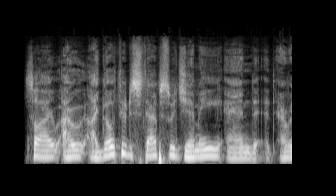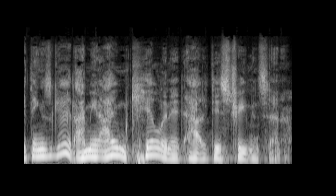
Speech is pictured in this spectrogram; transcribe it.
So I, I, I, go through the steps with Jimmy and everything's good. I mean, I'm killing it out at this treatment center.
